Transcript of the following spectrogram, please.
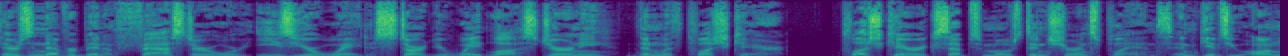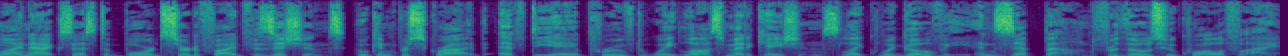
There's never been a faster or easier way to start your weight loss journey than with PlushCare. PlushCare accepts most insurance plans and gives you online access to board-certified physicians who can prescribe FDA-approved weight loss medications like Wigovi and Zepbound for those who qualify.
